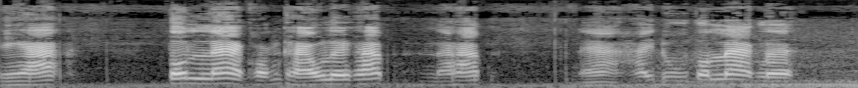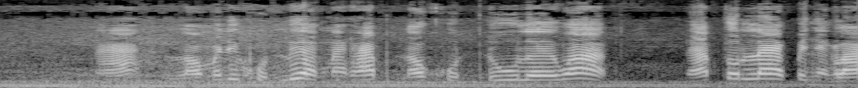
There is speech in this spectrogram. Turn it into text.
นี่ฮะต้นแรกของแถวเลยครับนะครับนะให้ดูต้นแรกเลย นะเราไม่ได้ขุดเลือกนะครับ เราขุดดูเลยว่านะครับต้นแรกเป็นอย่างไร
